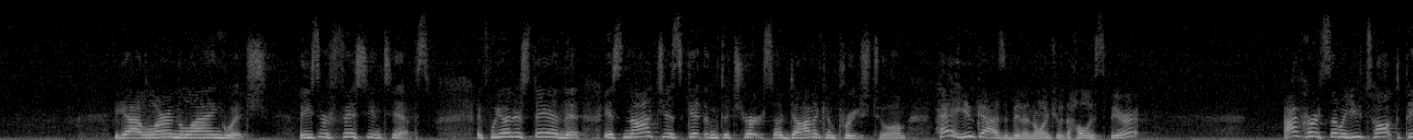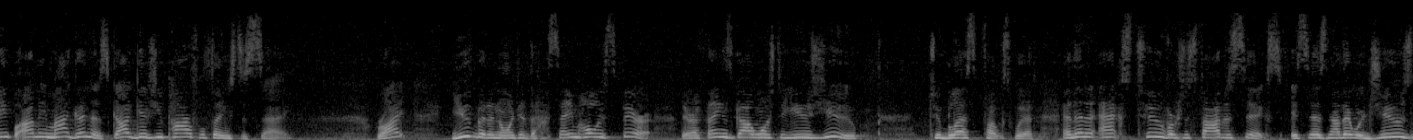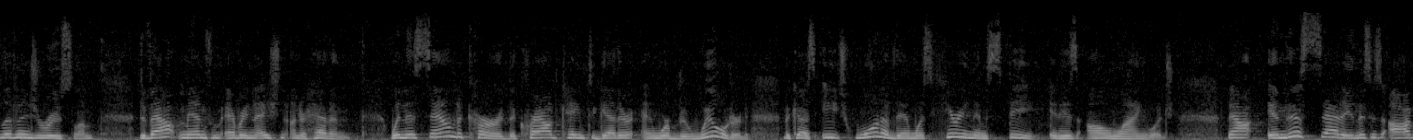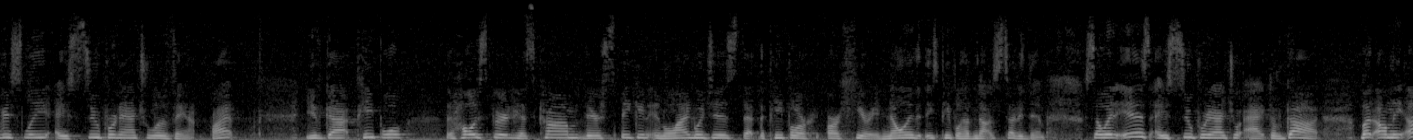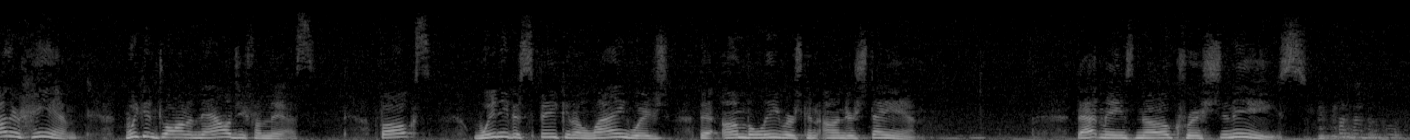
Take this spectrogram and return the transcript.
You got to learn the language. These are fishing tips. If we understand that it's not just get them to church so Donna can preach to them, hey, you guys have been anointed with the Holy Spirit. I've heard some of you talk to people. I mean, my goodness, God gives you powerful things to say. Right? You've been anointed the same Holy Spirit. There are things God wants to use you to bless folks with. And then in Acts 2, verses 5 to 6, it says, Now there were Jews living in Jerusalem, devout men from every nation under heaven. When this sound occurred, the crowd came together and were bewildered because each one of them was hearing them speak in his own language. Now, in this setting, this is obviously a supernatural event, right? You've got people, the Holy Spirit has come, they're speaking in languages that the people are, are hearing, knowing that these people have not studied them. So it is a supernatural act of God. But on the other hand, we can draw an analogy from this. Folks, we need to speak in a language that unbelievers can understand. That means no Christianese.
